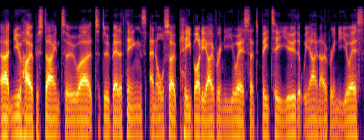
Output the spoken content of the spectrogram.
uh, New Hope, is starting to uh, to do better things, and also Peabody over in the US. That's BTU that we own over in the US.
